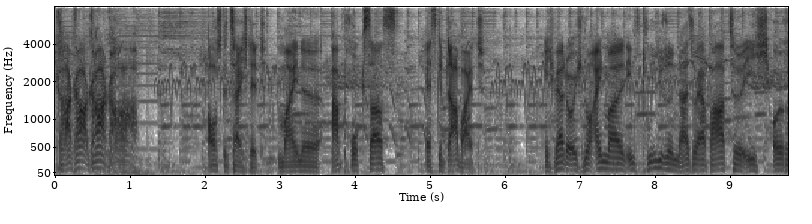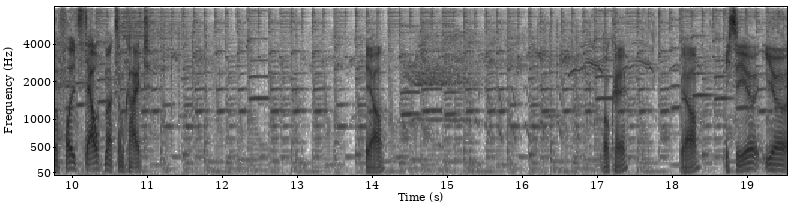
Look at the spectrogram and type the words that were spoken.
Kra, kra, kra, kra. Ausgezeichnet. Meine Abruxas, es gibt Arbeit. Ich werde euch nur einmal instruieren, also erwarte ich eure vollste Aufmerksamkeit. Ja. Okay. Ja. Ich sehe, ihr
